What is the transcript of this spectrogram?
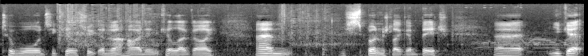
towards your kill streak. I don't know how I didn't kill that guy. Um, sponged like a bitch. Uh, you get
